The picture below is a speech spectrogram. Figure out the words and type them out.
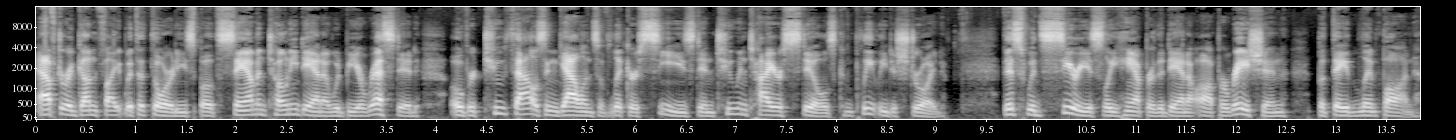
After a gunfight with authorities, both Sam and Tony Danna would be arrested, over 2,000 gallons of liquor seized, and two entire stills completely destroyed. This would seriously hamper the Danna operation, but they'd limp on.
